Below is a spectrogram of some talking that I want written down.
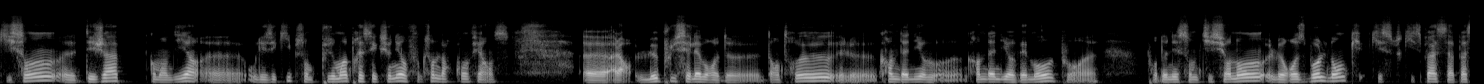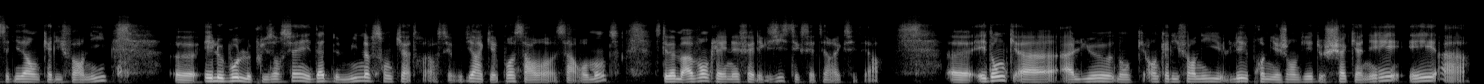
qui sont déjà, comment dire, où les équipes sont plus ou moins présélectionnées en fonction de leur conférence. alors, le plus célèbre d'entre eux, le Grand Dandy, of All, pour donner son petit surnom, le Rose Bowl, donc, qui se passe à Pasadena en Californie, euh, et le bowl le plus ancien, il date de 1904. Alors, c'est vous dire à quel point ça, remonte. C'était même avant que la NFL existe, etc. etc. Euh, et donc, a, lieu donc, en Californie les 1er janvier de chaque année et à,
